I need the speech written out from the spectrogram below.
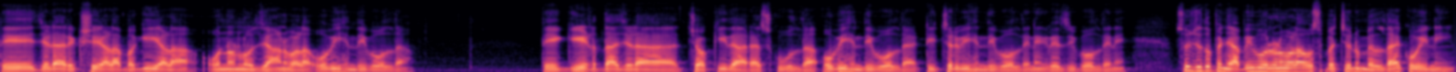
ਤੇ ਜਿਹੜਾ ਰਿਕਸ਼ੇ ਵਾਲਾ, ਬੱਗੀ ਵਾਲਾ, ਉਹਨਾਂ ਨੂੰ ਜਾਣ ਵਾਲਾ, ਉਹ ਵੀ ਹਿੰਦੀ ਬੋਲਦਾ। ਤੇ ਗੇਟ ਦਾ ਜਿਹੜਾ ਚੌਕੀਦਾਰ ਹੈ ਸਕੂਲ ਦਾ, ਉਹ ਵੀ ਹਿੰਦੀ ਬੋਲਦਾ ਹੈ, ਟੀਚਰ ਵੀ ਹਿੰਦੀ ਬੋਲਦੇ ਨੇ, ਅੰਗਰੇਜ਼ੀ ਬੋਲਦੇ ਨੇ। ਸੋ ਜਦੋਂ ਪੰਜਾਬੀ ਬੋਲਣ ਵਾਲਾ ਉਸ ਬੱਚੇ ਨੂੰ ਮਿਲਦਾ ਕੋਈ ਨਹੀਂ,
